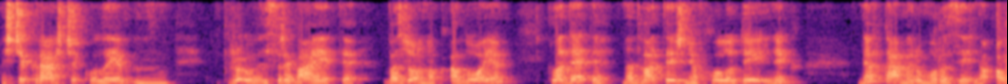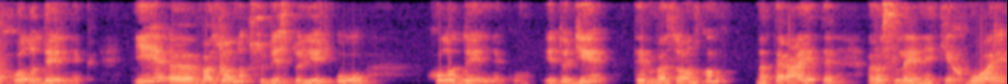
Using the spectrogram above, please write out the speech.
А ще краще, коли зриваєте вазонок алоя, кладете на 2 тижні в холодильник, не в камеру морозильну, а в холодильник. І е, вазонок собі стоїть у холодильнику. І тоді тим вазонком натираєте рослини, які хворі,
